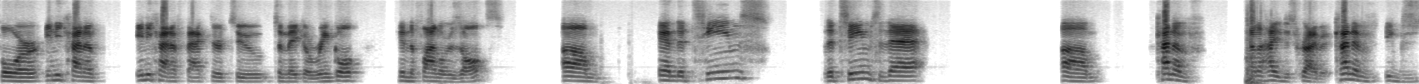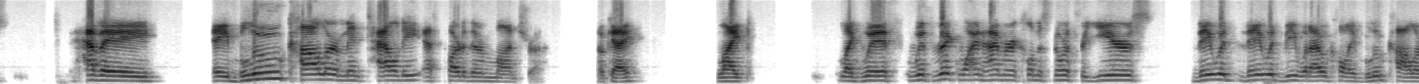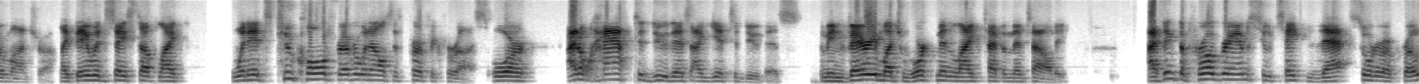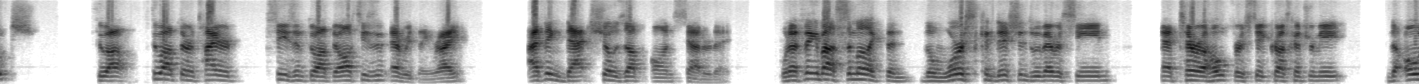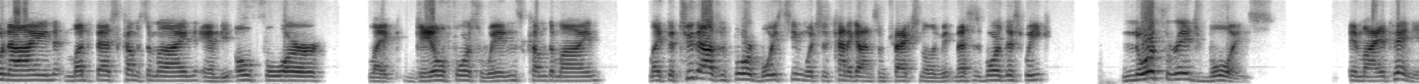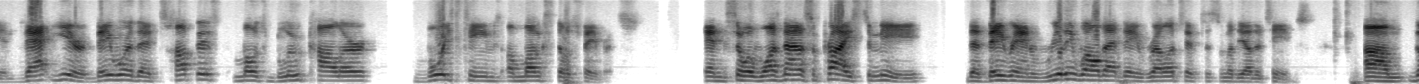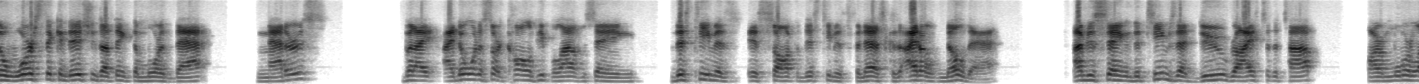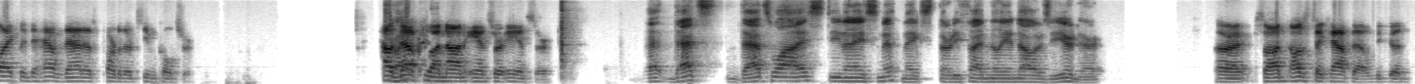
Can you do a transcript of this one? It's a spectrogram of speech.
for any kind of any kind of factor to to make a wrinkle in the final results. Um, and the teams, the teams that um, kind of I don't know how you describe it, kind of ex- have a a blue collar mentality as part of their mantra. Okay, like like with with Rick Weinheimer at Columbus North for years, they would they would be what I would call a blue collar mantra. Like they would say stuff like, "When it's too cold for everyone else, it's perfect for us," or "I don't have to do this, I get to do this." I mean, very much workman like type of mentality. I think the programs who take that sort of approach throughout throughout their entire season, throughout the off season, everything, right? I think that shows up on Saturday. When I think about some of like the the worst conditions we've ever seen at Terre Haute for a state cross country meet, the 09 Mudfest comes to mind, and the 04 like gale force winds come to mind. Like the 2004 boys team, which has kind of gotten some traction on the message board this week, Northridge boys in my opinion, that year they were the toughest, most blue collar boys teams amongst those favorites. And so it was not a surprise to me that they ran really well that day relative to some of the other teams. Um, the worse the conditions, I think the more that matters. But I, I don't want to start calling people out and saying this team is is soft or this team is finesse because I don't know that. I'm just saying the teams that do rise to the top are more likely to have that as part of their team culture. How's Right. that for a non-answer answer? That that's that's why Stephen A. Smith makes $35 million a year, Derek. All right. So I'll, I'll just take half that. Would be good.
